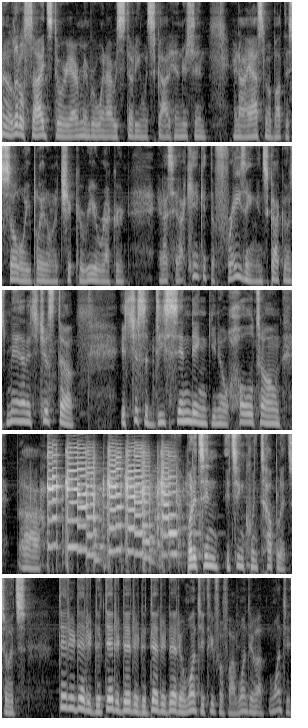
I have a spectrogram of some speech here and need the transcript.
a little side story. I remember when I was studying with Scott Henderson, and I asked him about this solo he played on a Chick Corea record, and I said I can't get the phrasing, and Scott goes, "Man, it's just a, it's just a descending, you know, whole tone, uh, but it's in it's in quintuplet, so it's." One, two, three, four, five. One, two, one, two,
